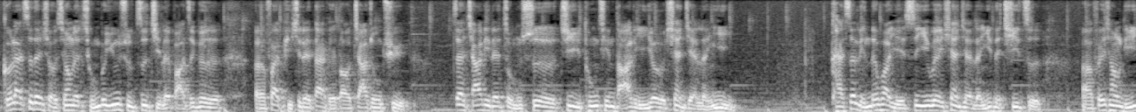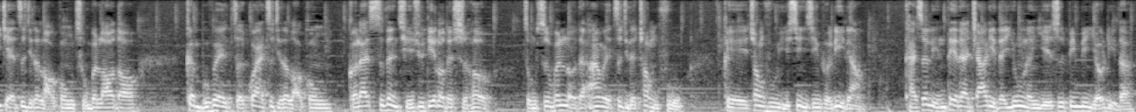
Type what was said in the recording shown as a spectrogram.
格莱斯顿首相呢，从不允许自己呢把这个呃坏脾气呢带回到家中去，在家里呢总是既通情达理又善解人意。凯瑟琳的话也是一位善解人意的妻子，啊，非常理解自己的老公，从不唠叨，更不会责怪自己的老公。格莱斯顿情绪低落的时候，总是温柔地安慰自己的丈夫，给丈夫以信心和力量。凯瑟琳对待家里的佣人也是彬彬有礼的，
